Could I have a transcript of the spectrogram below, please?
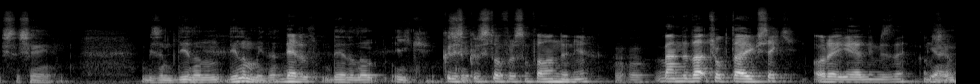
İşte şey bizim Dylan'ın Dylan mıydı? Daryl. Daryl'ın ilk Chris şey- Christopherson falan dönüyor. Hı hı. Ben de daha, çok daha yüksek oraya geldiğimizde Yani konuşalım.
